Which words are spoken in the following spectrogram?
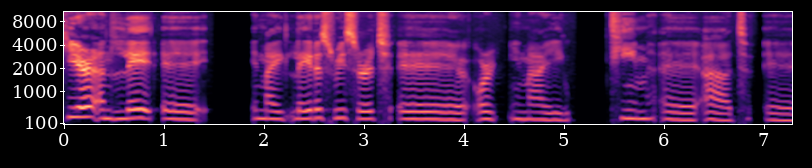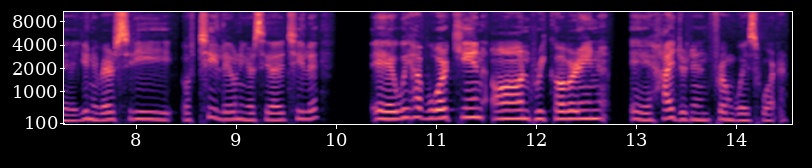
here and late uh, in my latest research uh, or in my team uh, at uh, University of Chile, Universidad de Chile, we have working on recovering hydrogen from wastewater.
